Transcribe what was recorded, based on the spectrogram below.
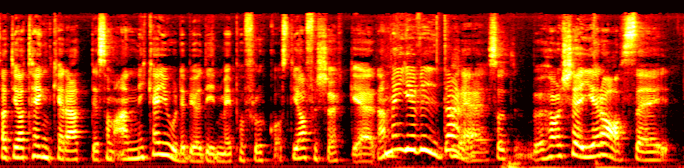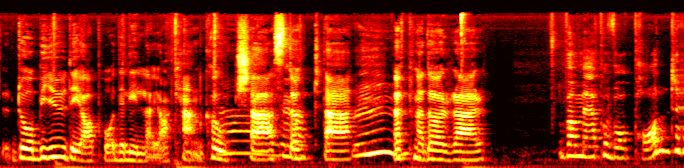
Så att jag tänker att det som Annika gjorde, bjöd in mig på frukost, jag försöker ja, men ge vidare. Så att, hör tjejer av sig, då bjuder jag på det lilla jag kan. Coacha, stötta, öppna dörrar. Var med på vår podd.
